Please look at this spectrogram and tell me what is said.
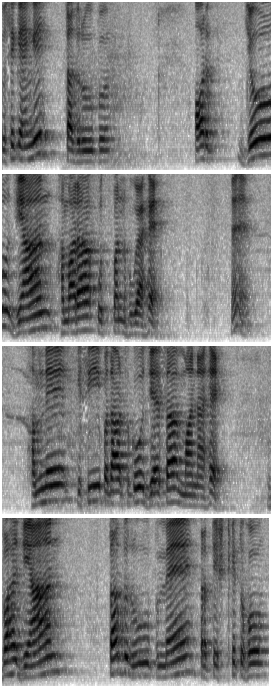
उसे कहेंगे तदरूप। और जो ज्ञान हमारा उत्पन्न हुआ है, है हमने किसी पदार्थ को जैसा माना है, वह ज्ञान तद रूप में प्रतिष्ठित हो।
